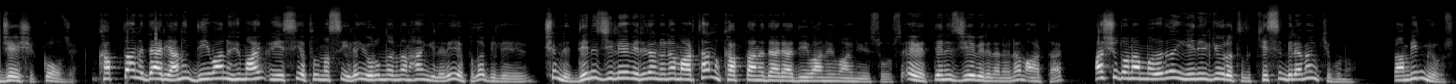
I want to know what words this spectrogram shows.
C şıkkı olacak. Kaptanı Derya'nın Divan-ı Hümayun üyesi yapılması ile yorumlarından hangileri yapılabilir? Şimdi denizciliğe verilen önem artar mı Kaptanı Derya Divan-ı Hümayun üyesi olursa? Evet denizciye verilen önem artar. Haçlı donanmalarına yenilgi uğratılır. Kesin bilemem ki bunu. Şu an bilmiyoruz.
